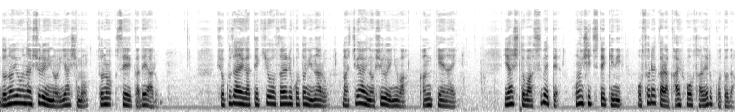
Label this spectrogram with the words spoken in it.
どのような種類の癒しもその成果である。食材が適用されることになる間違いの種類には関係ない。癒しとは全て本質的に恐れから解放されることだ。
